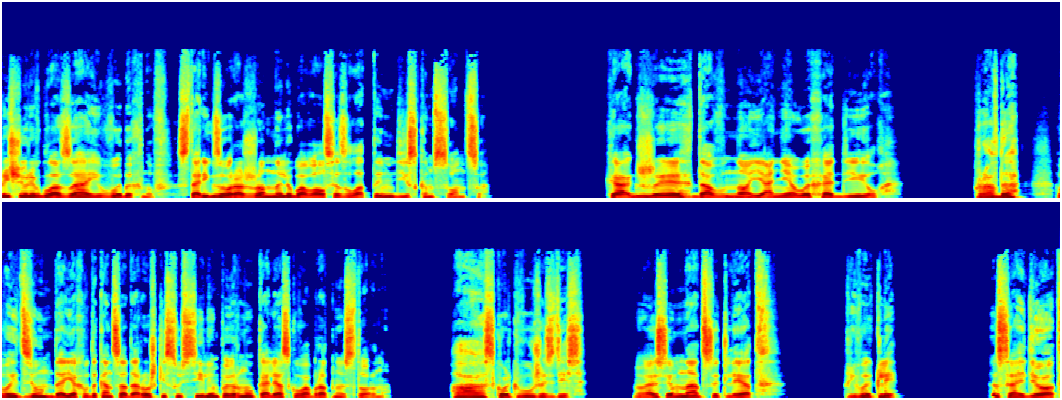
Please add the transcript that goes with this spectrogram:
Прищурив глаза и выдохнув, старик завороженно любовался золотым диском солнца. «Как же давно я не выходил!» «Правда?» Вэйдзюн, доехав до конца дорожки, с усилием повернул коляску в обратную сторону. «А сколько вы уже здесь?» «Восемнадцать лет». «Привыкли?» «Сойдет.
